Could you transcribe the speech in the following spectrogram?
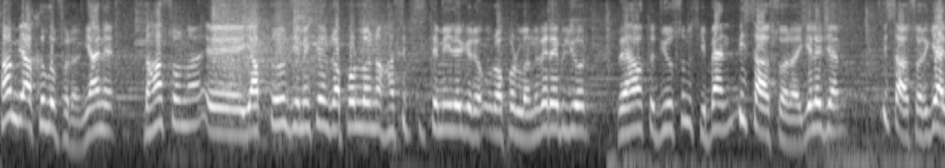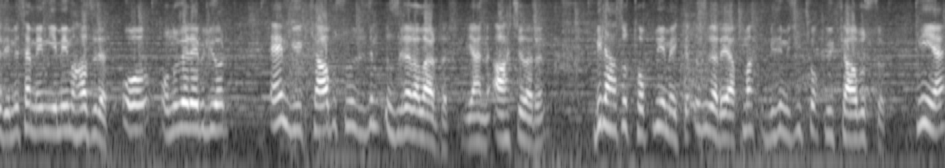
Tam bir akıllı fırın. Yani daha sonra e, yaptığınız yemeklerin raporlarını hasip sistemiyle göre raporlarını verebiliyor. Veyahut da diyorsunuz ki ben bir saat sonra geleceğim. Bir saat sonra geldiğimde sen yemeğimi hazır et. O onu verebiliyor. En büyük kabusumuz bizim ızgaralardır. Yani ahçıların. Bilhassa toplu yemekte ızgara yapmak bizim için çok büyük kabustur. Niye?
